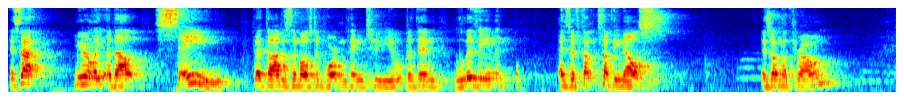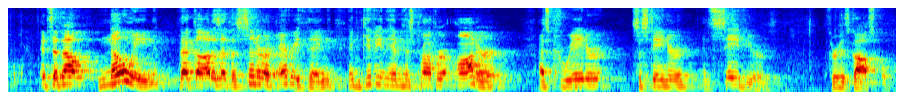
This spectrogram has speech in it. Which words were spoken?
It's not merely about saying that God is the most important thing to you, but then living as if th- something else is on the throne. It's about knowing that God is at the center of everything and giving him his proper honor as creator, sustainer, and savior through his gospel.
